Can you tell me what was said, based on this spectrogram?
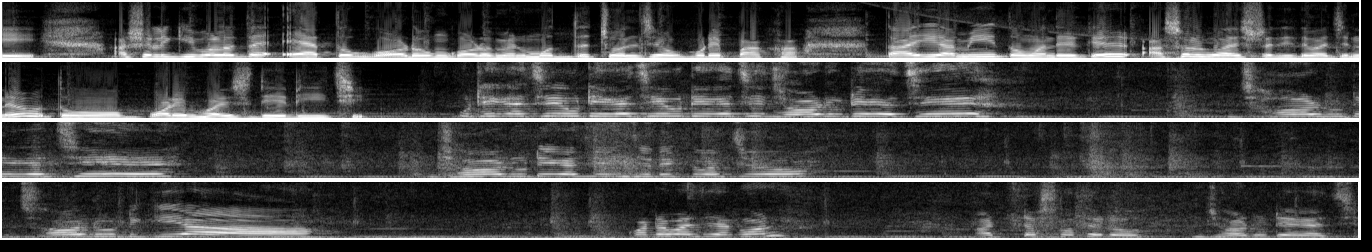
আসলে কি বলতো, এত গরম, গরমের মধ্যে চলছে ওপরে পাখা। তাই আমি তোমাদেরকে আসল ভয়েসটা দিতে পারছি না, তো পরে ভয়েস দিয়ে দিয়েছি। উঠে গেছে উঠে গেছে উঠে গেছে, ঝড় উঠে গেছে। ঝড় উঠে গেছে। ঝড় উঠে গেছে, এই যে দেখতে পাচ্ছ। ঝড় উঠ গিয়া। কটা বাজে এখন? আটটা সতেরো ঝড় উঠে গেছে।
